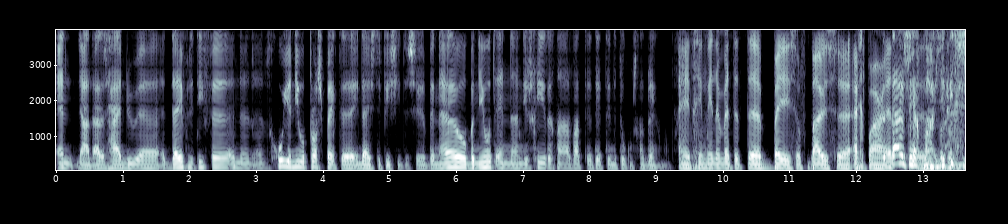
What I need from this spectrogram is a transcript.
En ja, daar is hij nu eh, definitief eh, een, een, een goede nieuwe prospect eh, in deze divisie. Dus ik ben heel benieuwd en nieuwsgierig naar wat dit in de toekomst gaat brengen. Man. Hey, het ging minder met het Bees of Buis echtpaar. hè? Het Buis, Jezus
